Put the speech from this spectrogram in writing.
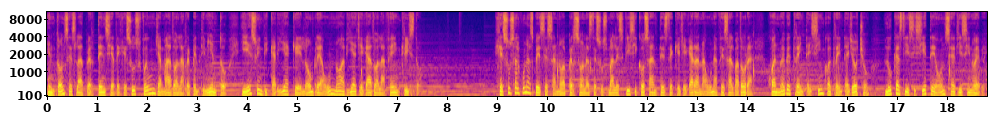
entonces la advertencia de Jesús fue un llamado al arrepentimiento y eso indicaría que el hombre aún no había llegado a la fe en Cristo. Jesús algunas veces sanó a personas de sus males físicos antes de que llegaran a una fe salvadora, Juan 9, 35 a 38, Lucas 17, 11 a 19.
